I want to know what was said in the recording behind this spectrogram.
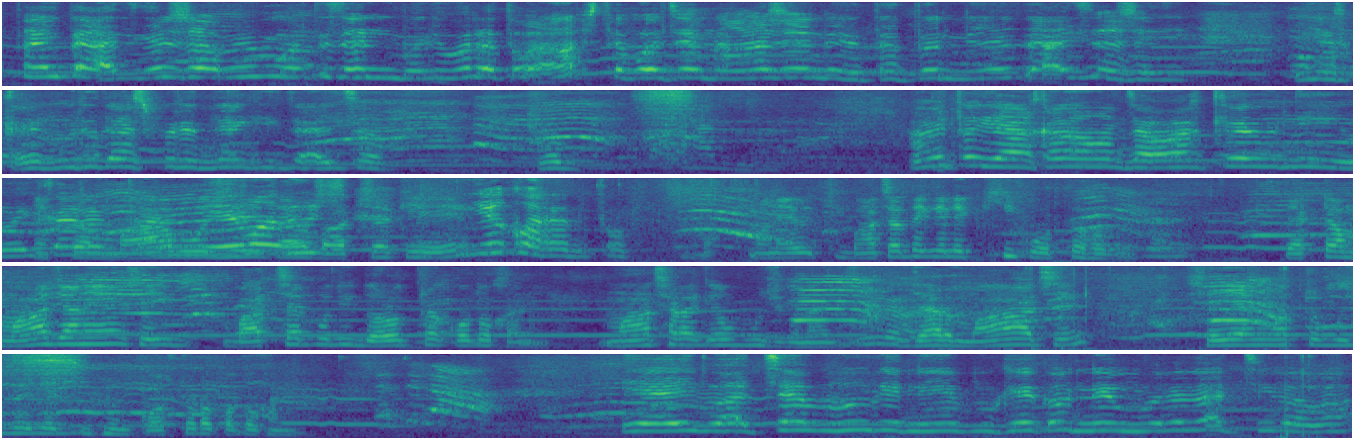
তাই তো আজকে সবাই বলতেছেন বলি ওরা তো আসতে বলছে না আসেনি তা তো নিয়ে যাইছো সেই ইয়ের গুরুদাসপুরে দেখি যাইছ। আমি তো একা আমার যাওয়ার কেউ নেই ওই কারণে বাচ্চাকে ইয়ে করেন তো। মানে বাঁচাতে গেলে কি করতে হবে? একটা মা জানে সেই বাচ্চার প্রতি দরদটা কতখানি। মা ছাড়া কেউ বুঝবে না। যার মা আছে সেই একমাত্র বুঝবে যে কষ্টটা কতখানি। এই বাচ্চা ভুগে নিয়ে বুকে করে মরে যাচ্ছি বাবা।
